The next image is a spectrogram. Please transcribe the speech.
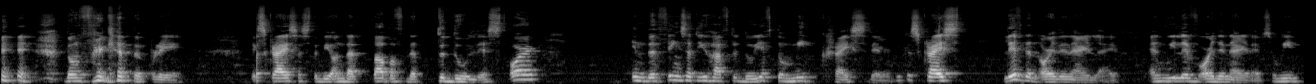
Don't forget to pray. Because Christ has to be on that top of the to-do list. Or in the things that you have to do, you have to meet Christ there. Because Christ lived an ordinary life and we live ordinary lives. So we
